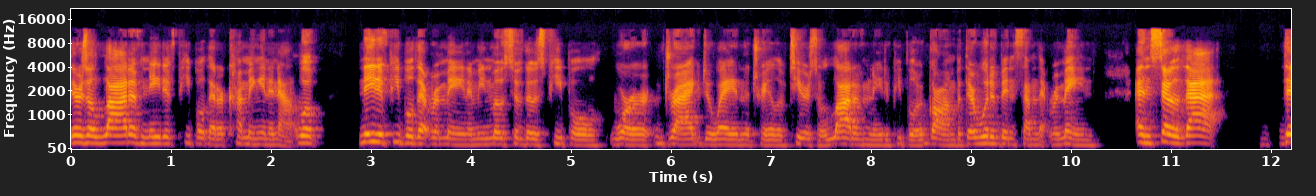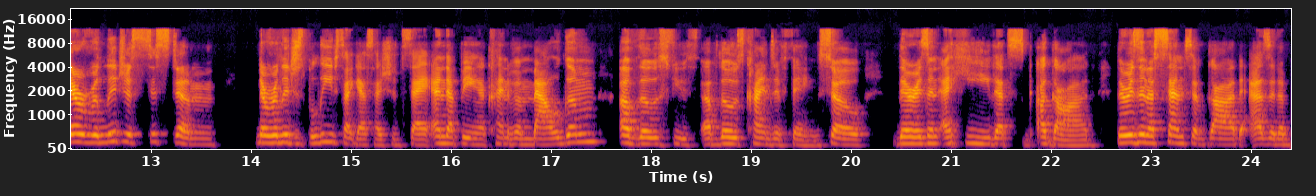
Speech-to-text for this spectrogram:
there's a lot of native people that are coming in and out. Well native people that remain. I mean most of those people were dragged away in the trail of tears so a lot of native people are gone but there would have been some that remained and so that their religious system their religious beliefs i guess i should say end up being a kind of amalgam of those few of those kinds of things. So there isn't a he that's a god. There isn't a sense of god as a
